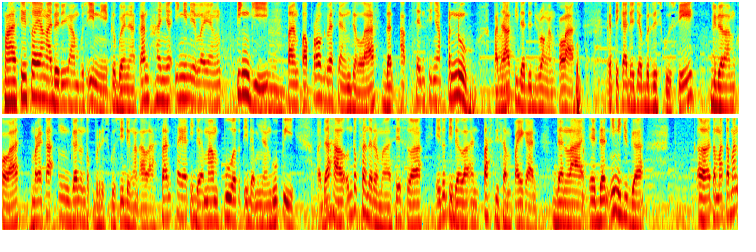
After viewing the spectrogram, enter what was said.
Mahasiswa yang ada di kampus ini kebanyakan hanya ingin nilai yang tinggi Hmm. tanpa progres yang jelas dan absensinya penuh, padahal Ah. tidak ada di ruangan kelas. Ketika diajak berdiskusi di dalam kelas, mereka enggan untuk berdiskusi dengan alasan saya tidak mampu atau tidak menyanggupi. Padahal untuk standar mahasiswa itu tidak lantas disampaikan dan la- eh, dan ini juga eh, teman-teman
